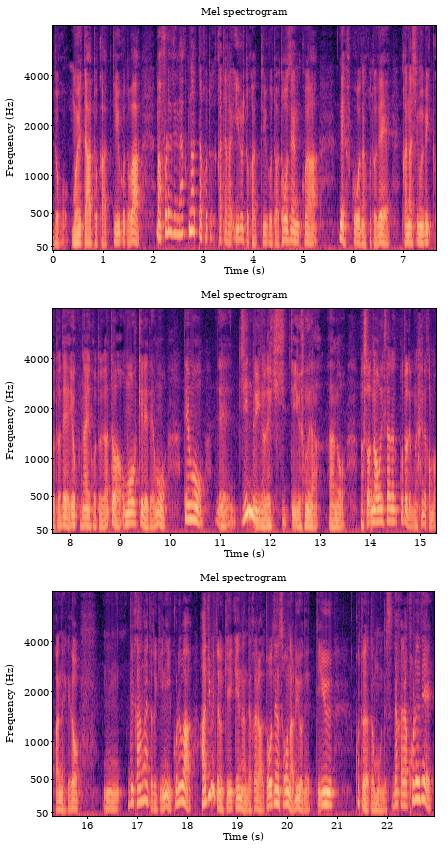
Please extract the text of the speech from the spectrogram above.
どこ、燃えたとかっていうことは、まあ、それで亡くなったこと方がいるとかっていうことは当然、これは、ね、不幸なことで、悲しむべきことで、良くないことだとは思うけれども、でも、えー、人類の歴史っていうふうな、あの、まあ、そんな大きさのことでもないのかもわかんないけど、うん、で考えたときに、これは初めての経験なんだから、当然そうなるよねっていうことだと思うんです。だからこれで、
